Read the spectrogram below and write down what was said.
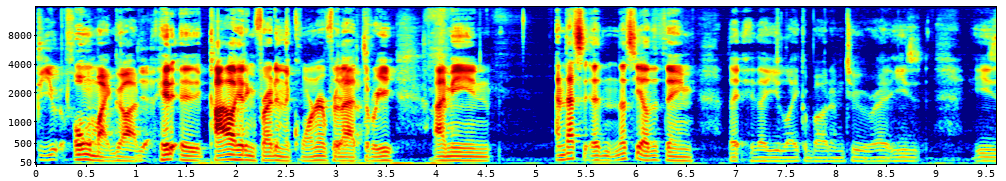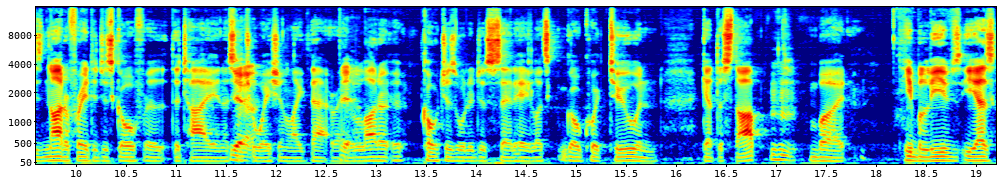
beautiful. Oh my god! Yeah. Hit uh, Kyle hitting Fred in the corner for Yeah. that three. I mean, and that's and that's the other thing that that you like about him too, right? He's he's not afraid to just go for the tie in a Yeah. situation like that, right? Yeah. A lot of uh, coaches would have just said, "Hey, let's go quick two and get the stop," Mm-hmm. but he believes he has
